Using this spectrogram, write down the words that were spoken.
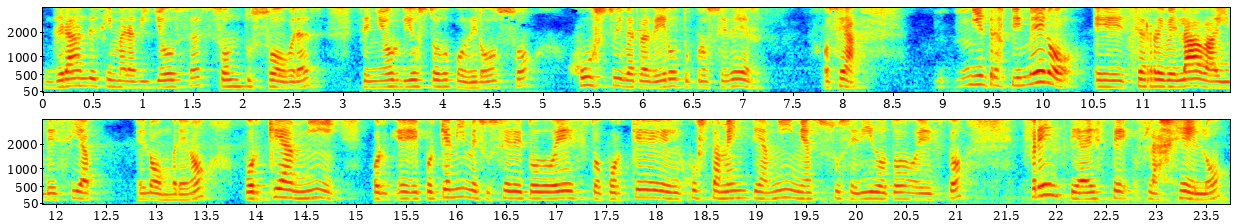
grandes y maravillosas son tus obras, Señor Dios Todopoderoso, justo y verdadero tu proceder. O sea, mientras primero eh, se revelaba y decía el hombre, ¿no? ¿Por qué a mí? Eh, ¿Por, qué a mí me sucede todo esto? ¿Por qué justamente a mí me ha sucedido todo esto? Frente a este flagelo,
